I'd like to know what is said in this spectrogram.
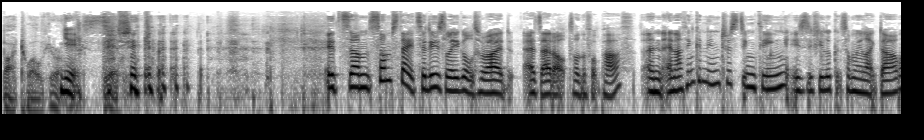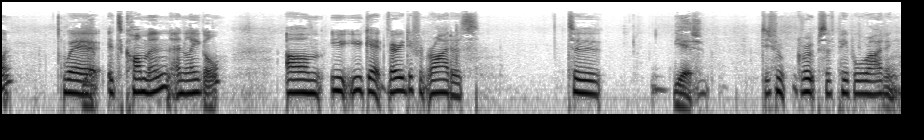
by 12 year olds. Yes. Yes. It's um some states it is legal to ride as adults on the footpath, and and I think an interesting thing is if you look at somewhere like Darwin, where Yep. it's common and legal, um you you get very different riders to yes. different groups of people riding.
